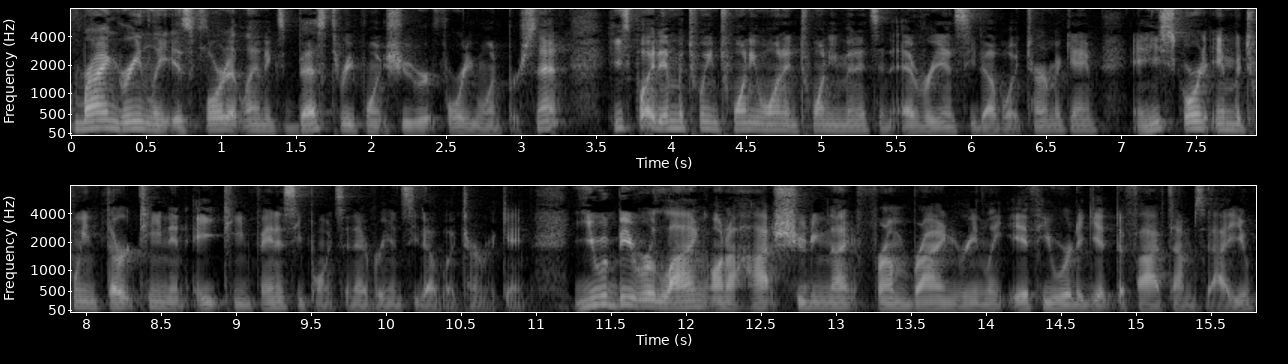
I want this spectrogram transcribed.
Bryan Greenlee is Florida Atlantic's best three point shooter at 41%. He's played in between 21 and 20 minutes in every NCAA tournament game, and he scored in between 13 and 18 fantasy points in every NCAA tournament game. You would be relying on a hot shooting night from Bryan Greenlee if he were to get to five times value,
